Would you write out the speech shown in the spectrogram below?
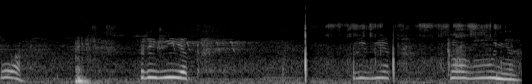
О, привет. Привет, Клавуня.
